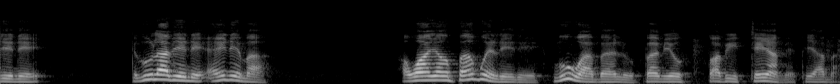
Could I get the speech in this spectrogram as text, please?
ပြည့်နေ့တကူလပြည့်နေ့အဲ့ဒီမှာအဝါရောင်ပန်းပွင့်လေးတွေငုဝါပန်းလိုပန်းမျိုးသွားပြီးတင်းရမယ်ဖះမှာ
